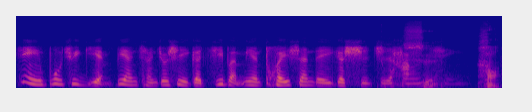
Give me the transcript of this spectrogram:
进一步去演变成就是一个基本面推升的一个实质行情。好，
